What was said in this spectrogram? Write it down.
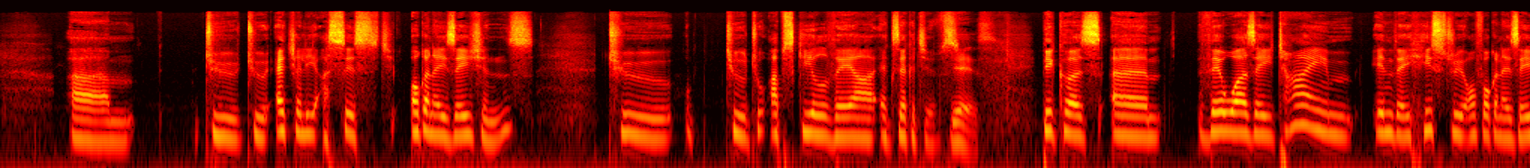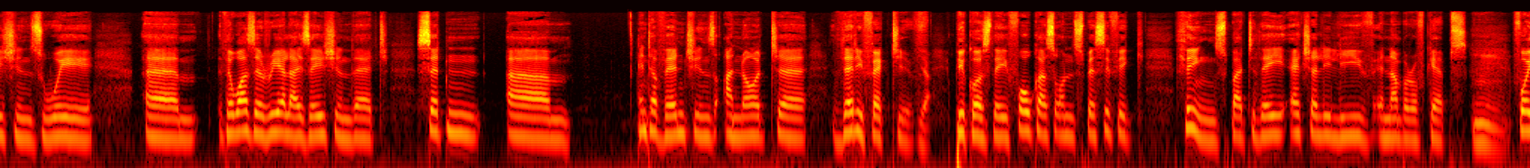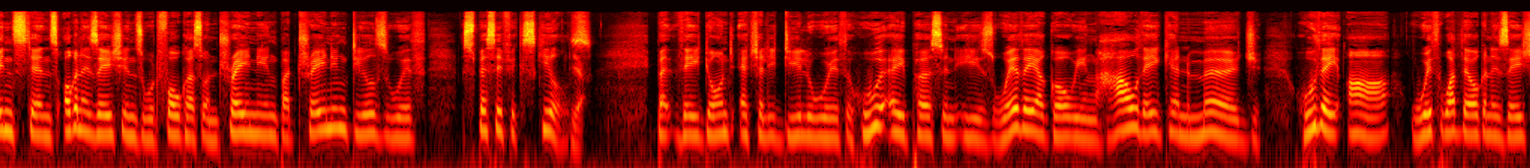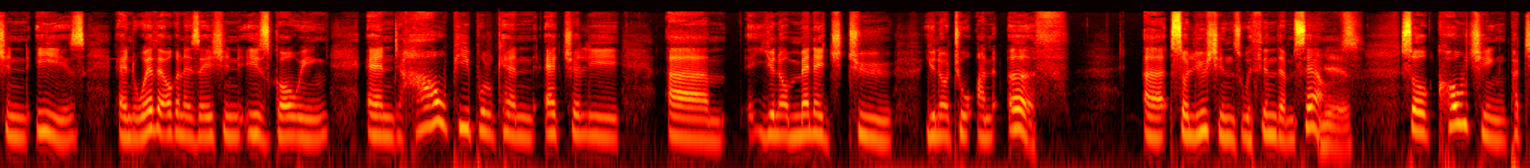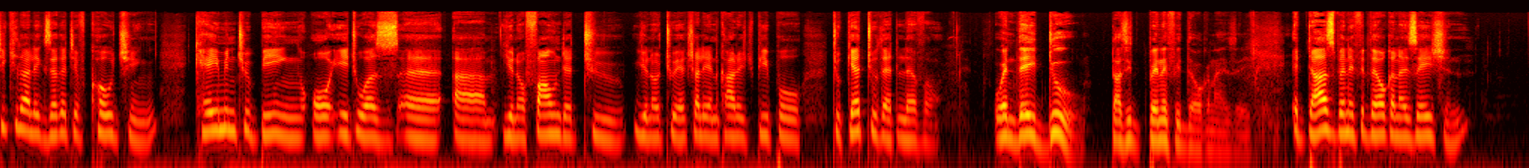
um, to to actually assist organizations to to to upskill their executives Yes. because um, there was a time in the history of organizations where um, there was a realization that certain um, interventions are not uh, that effective Yeah. because they focus on specific things, but they actually leave a number of gaps. Mm. For instance, organizations would focus on training, but training deals with specific skills. Yeah. But they don't actually deal with who a person is, where they are going, how they can merge who they are with what the organization is, and where the organization is going, and how people can actually, um, you know, manage to, you know, to unearth uh, solutions within themselves. Yes. So coaching, particularly executive coaching, came into being, or it was, uh, um, you know, founded to, you know, to actually encourage people to get to that level. When they do, does it benefit the organization? It does benefit the organization.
